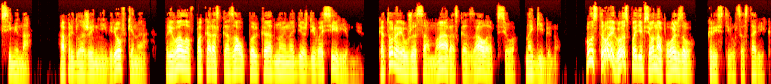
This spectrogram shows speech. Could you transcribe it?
в семена. О предложении Веревкина Привалов пока рассказал только одной Надежде Васильевне, которая уже сама рассказала все Нагибину. «Устрой, Господи, все на пользу!» — крестился старик.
